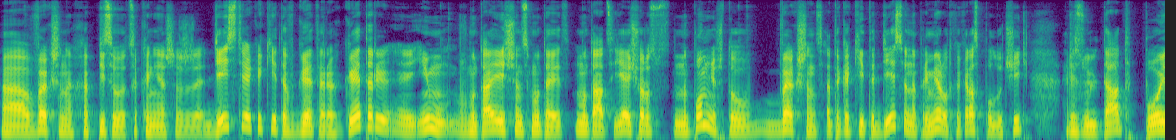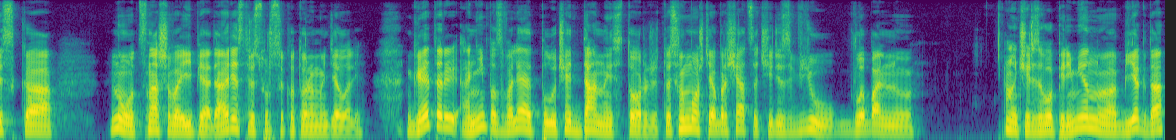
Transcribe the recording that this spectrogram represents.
Uh, в экшенах описываются, конечно же, действия какие-то, в геттерах геттеры, э, и в mutations мута- мутации. Я еще раз напомню, что в actions это какие-то действия, например, вот как раз получить результат поиска, ну вот с нашего API, да, REST ресурсы, которые мы делали. Геттеры, они позволяют получать данные storage, то есть вы можете обращаться через view глобальную, ну через его переменную, объект, да,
